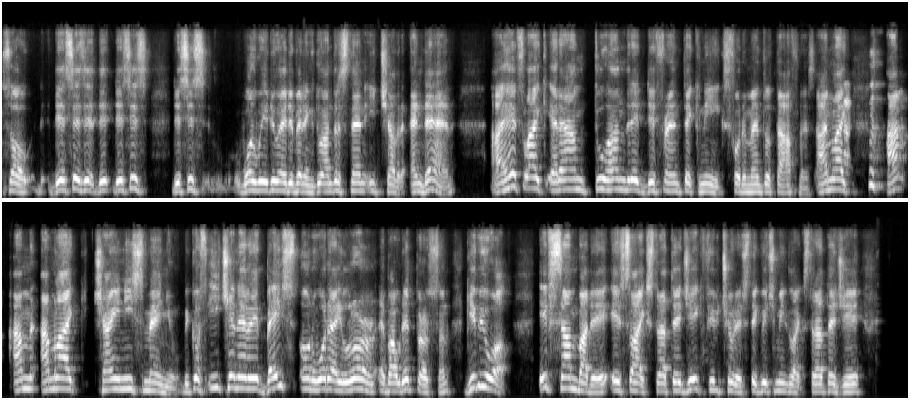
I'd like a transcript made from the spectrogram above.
So this is it. This is this is what we do at the beginning to understand each other. And then I have like around 200 different techniques for the mental toughness. I'm like, I'm, I'm, I'm like Chinese menu because each and every, based on what I learn about that person, give you what? If somebody is like strategic, futuristic, which means like strategy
